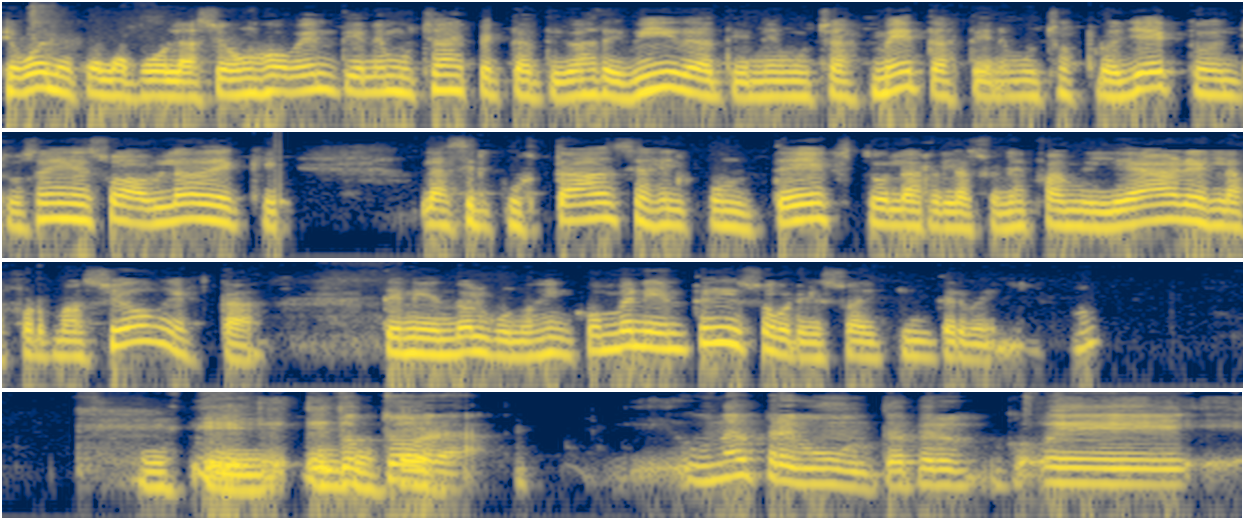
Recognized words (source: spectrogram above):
bueno, que la población joven tiene muchas expectativas de vida, tiene muchas metas, tiene muchos proyectos, entonces eso habla de que las circunstancias, el contexto, las relaciones familiares, la formación está teniendo algunos inconvenientes y sobre eso hay que intervenir. Este, eh, eh, doctora, una pregunta, pero eh,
